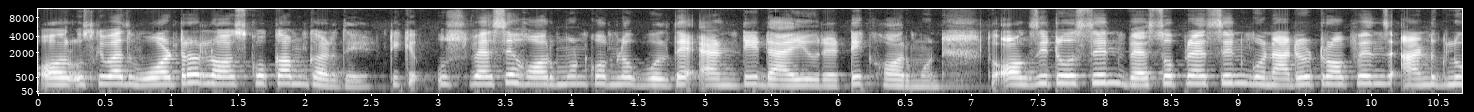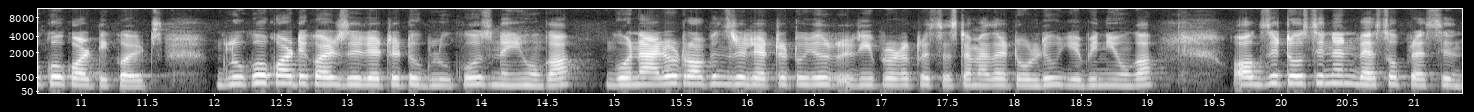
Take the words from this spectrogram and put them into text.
और उसके बाद वाटर लॉस को कम कर दे, ठीक है? उस वैसे हार्मोन को हम लोग बोलते हैं एंटी डायूरेटिक हार्मोन तो oxytocin vasopressin gonadotropins and glucocorticoids glucocorticoids related to glucose नहीं होगा. Gonadotropins related to your reproductive system as I told you ये भी नहीं होगा। ऑक्सीटोसिन एंड वेसोप्रेसिन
